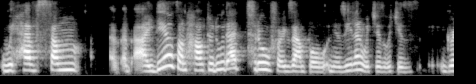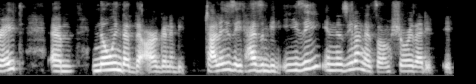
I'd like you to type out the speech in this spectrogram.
We have some uh, ideas on how to do that through, for example, New Zealand, which is which is great. Um, knowing that there are going to be challenges, it hasn't been easy in New Zealand, and so I'm sure that it, it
